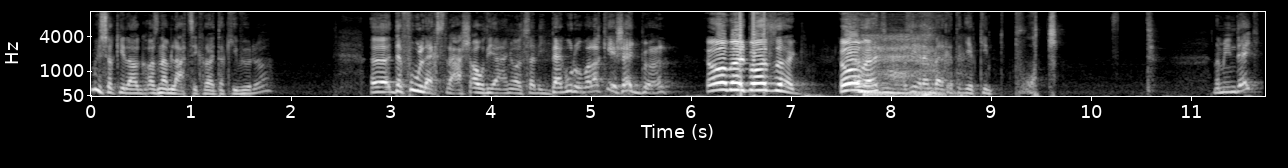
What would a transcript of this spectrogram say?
műszakilag az nem látszik rajta kívülről. De full extrás Audi A8-al így begurul valaki, és egyből jó megy, bazzeg! Jó megy! Az ilyen embereket egyébként Na mindegy.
